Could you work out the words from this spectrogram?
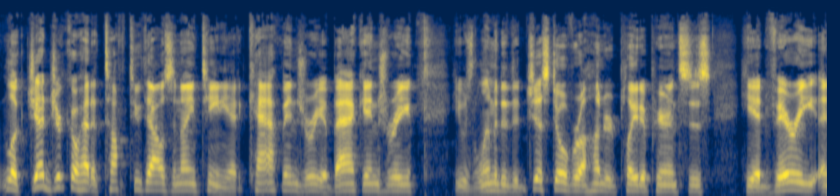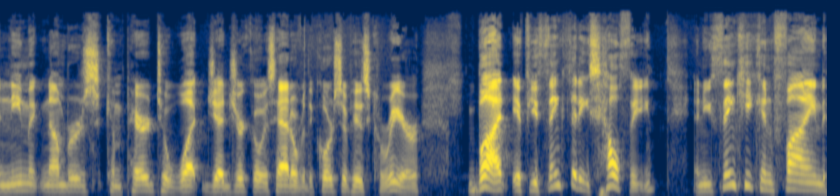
look, Jedd Gyorko had a tough 2019. He had a calf injury, a back injury. He was limited to just over 100 plate appearances. He had very anemic numbers compared to what Jedd Gyorko has had over the course of his career. But if you think that he's healthy and you think he can find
